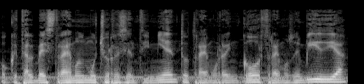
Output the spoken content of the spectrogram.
o que tal vez traemos mucho resentimiento, traemos rencor, traemos envidia.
